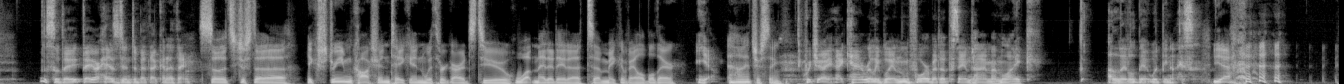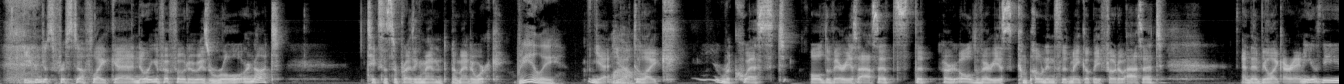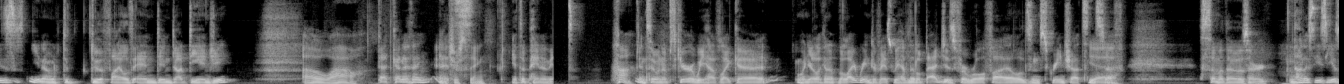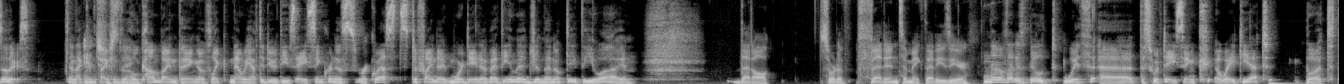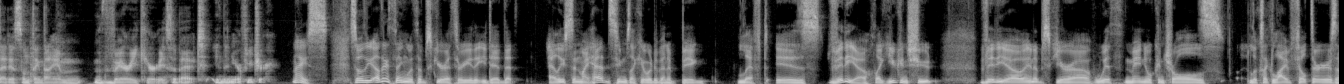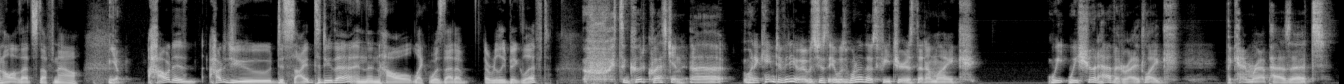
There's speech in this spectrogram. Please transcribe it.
So they, they are hesitant about that kind of thing. so it's just a extreme caution taken with regards to what metadata to make available there Yeah. oh interesting Which I, I can't really blame them for, but at the same time, I'm like, a little bit would be nice. yeah Even just for stuff like uh, knowing if a photo is raw or not takes a surprising amount, amount of work. really Yeah, you have to like request all the various assets that or all the various components that make up a photo asset and then be like, are any of these, you know, do, do the files end in .dng? oh wow That kind of thing. It's- interesting It's, a pain in the ass. huh And so in Obscura, we have like a, when you're looking at the library interface, we have little badges for raw files and screenshots and Yeah. stuff. Some of those are not as easy as others. And that gets back into the whole combine thing of like, now we have to do these asynchronous requests to find out more data about the image and then update the UI. And that all sort of fed in to make that easier. none of that is built with uh, the Swift async await yet, but that is something that I am very curious about in the near future. Nice. So the other thing with Obscura 3 that you did that at least in my head seems like it would have been a big lift is video. Like you can shoot video in Obscura with manual controls. It looks like live filters and all of that stuff now. Yep. How did how did you decide to do that? And then how like was that a, a really big lift? It's it's a good question. Uh, when it came to video, it was just it was one of those features that I'm like, we we should have it, right? Like the camera app has it.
